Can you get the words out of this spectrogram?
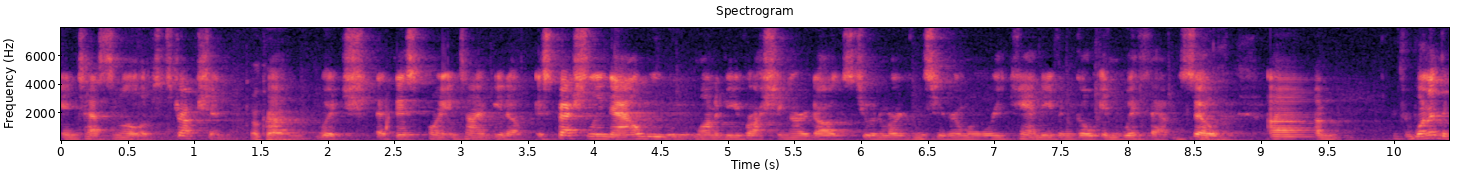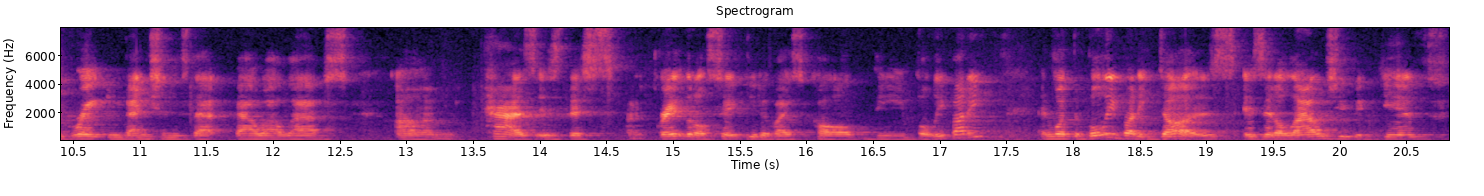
intestinal obstruction. Okay. um, which at this point in time, you know, especially now, we wouldn't want to be rushing our dogs to an emergency room where we can't even go in with them. So, um, one of the great inventions that Bow Wow Labs um, has is this great little safety device called the Bully Buddy. And what the Bully Buddy does is it allows you to give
